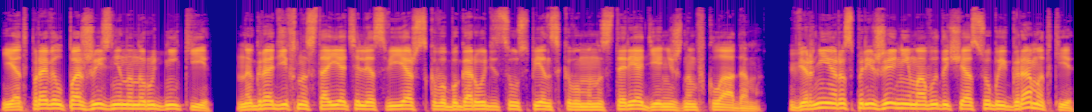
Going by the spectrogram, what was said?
и отправил пожизненно на рудники, наградив настоятеля Свияжского Богородицы-Успенского монастыря денежным вкладом. Вернее, распоряжением о выдаче особой грамотки,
